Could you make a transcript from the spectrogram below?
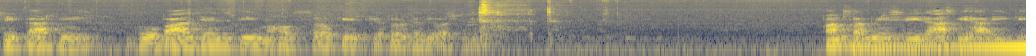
श्री कार्तिक गोपाल जयंती महोत्सव के चतुर्थ दिवस में हम सबने श्री रास बिहारी के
